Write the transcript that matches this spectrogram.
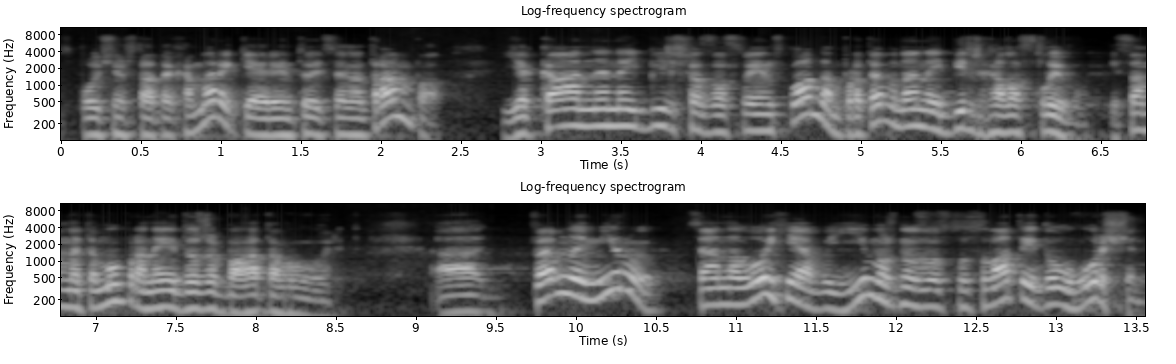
Сполучених Штатах Америки орієнтується на Трампа, яка не найбільша за своїм складом, проте вона найбільш галаслива. І саме тому про неї дуже багато говорять. Е, певною мірою ця аналогія її можна застосувати і до Угорщини.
